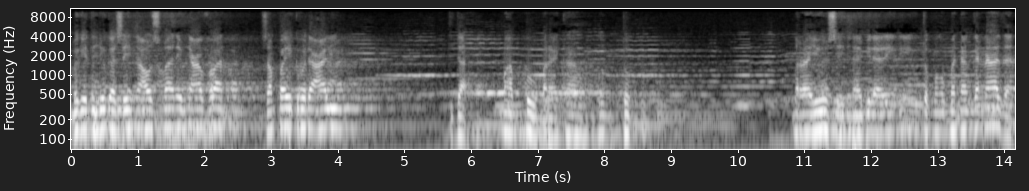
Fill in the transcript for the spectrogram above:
Begitu juga Sayyidina Utsman bin Affan sampai kepada Ali tidak mampu mereka untuk merayu Sayyidina Bilal ini untuk mengumandangkan azan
